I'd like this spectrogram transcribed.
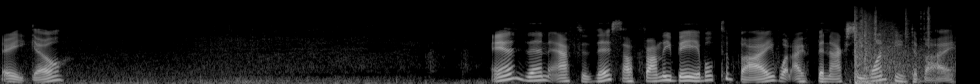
There you go. And then after this, I'll finally be able to buy what I've been actually wanting to buy.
